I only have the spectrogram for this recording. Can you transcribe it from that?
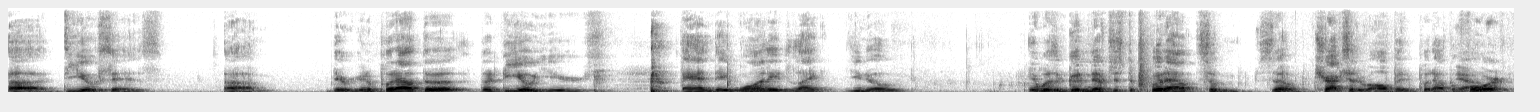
uh, Dio says um, they were gonna put out the the Dio years, and they wanted like you know, it wasn't good enough just to put out some some tracks that have all been put out before. Yeah.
